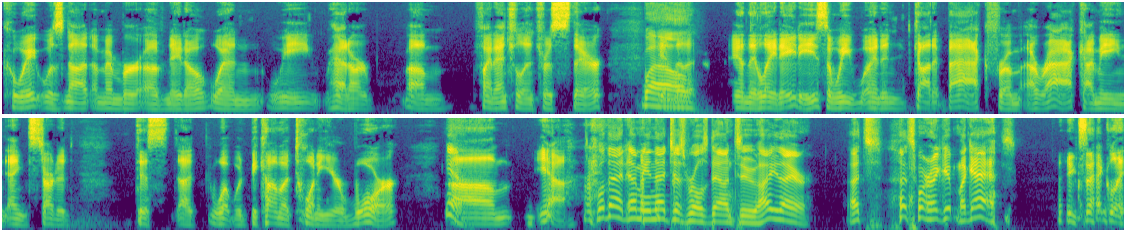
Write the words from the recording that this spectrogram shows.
Kuwait was not a member of NATO when we had our um, financial interests there. Well- in the, in the late '80s, and we went and got it back from Iraq. I mean, and started this uh, what would become a 20 year war. Yeah. Um, yeah. Well, that I mean that just rolls down to hey there. That's that's where I get my gas. exactly.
